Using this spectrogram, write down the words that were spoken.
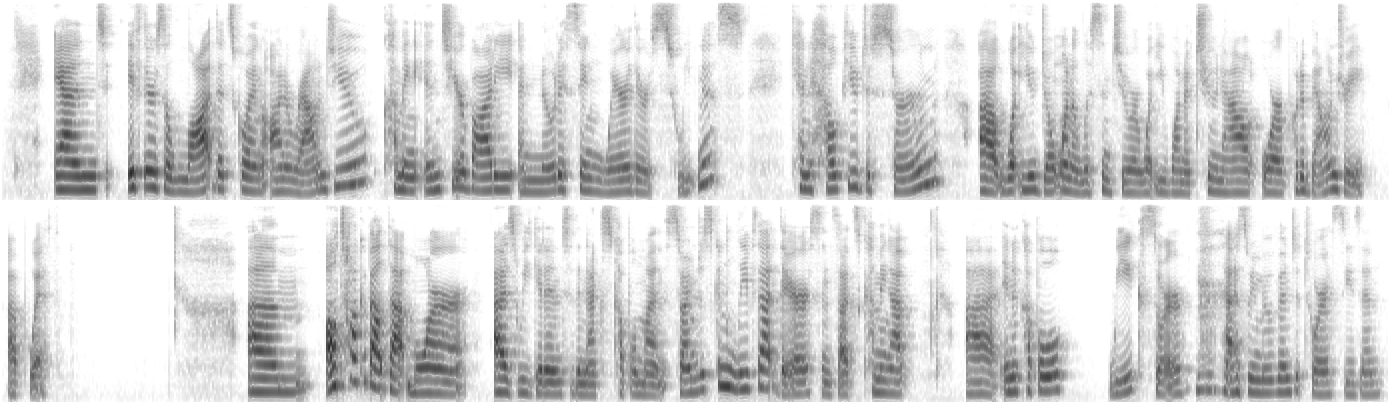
And if there's a lot that's going on around you, coming into your body and noticing where there's sweetness can help you discern uh, what you don't want to listen to or what you want to tune out or put a boundary up with. Um, I'll talk about that more as we get into the next couple months. So I'm just going to leave that there since that's coming up uh, in a couple weeks or as we move into Taurus season.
